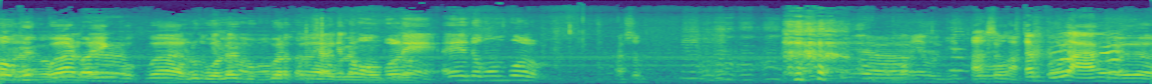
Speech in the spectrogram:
oh bukber. Bukber. ding bukber. Lu boleh bukber tapi nggak kita boleh ngumpul ngobrol. nih. Eh udah ngumpul. Masuk. Iya. Ngomongnya begitu. Langsung makan pulang gitu.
